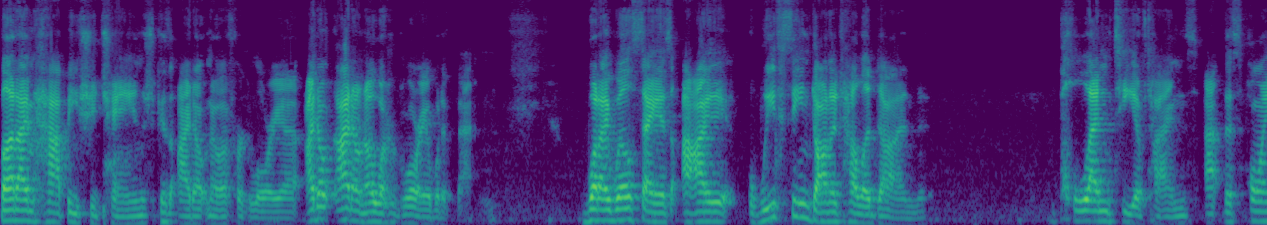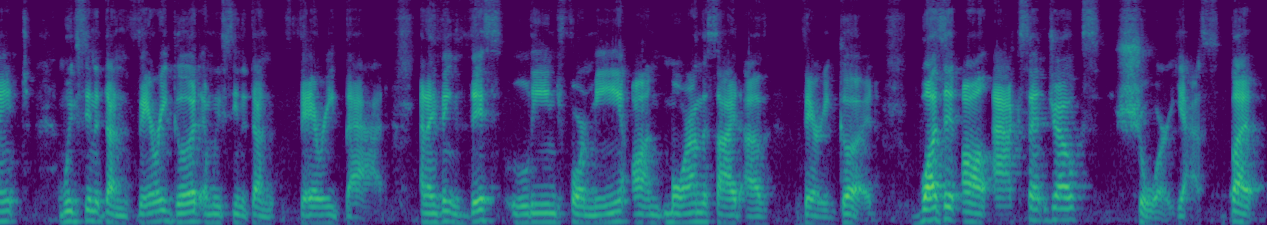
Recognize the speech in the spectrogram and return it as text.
But I'm happy she changed because I don't know if her Gloria I don't I don't know what her Gloria would have been. What I will say is I we've seen Donatella done plenty of times at this point. We've seen it done very good and we've seen it done very bad. And I think this leaned for me on more on the side of very good. Was it all accent jokes? Sure, yes. But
